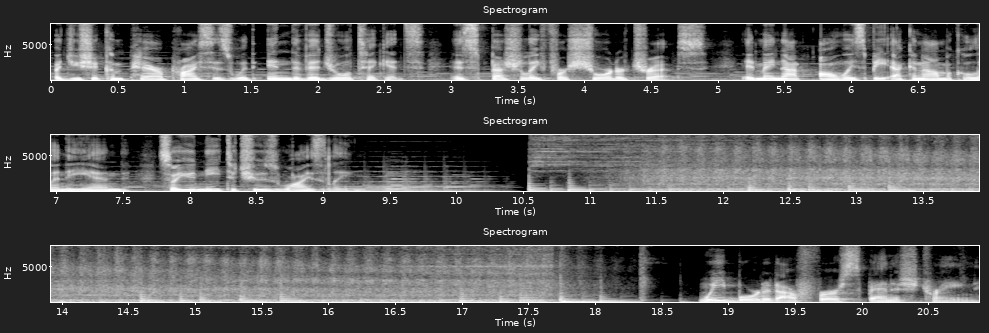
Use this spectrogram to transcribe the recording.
but you should compare prices with individual tickets, especially for shorter trips. It may not always be economical in the end, so you need to choose wisely. We boarded our first Spanish train.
